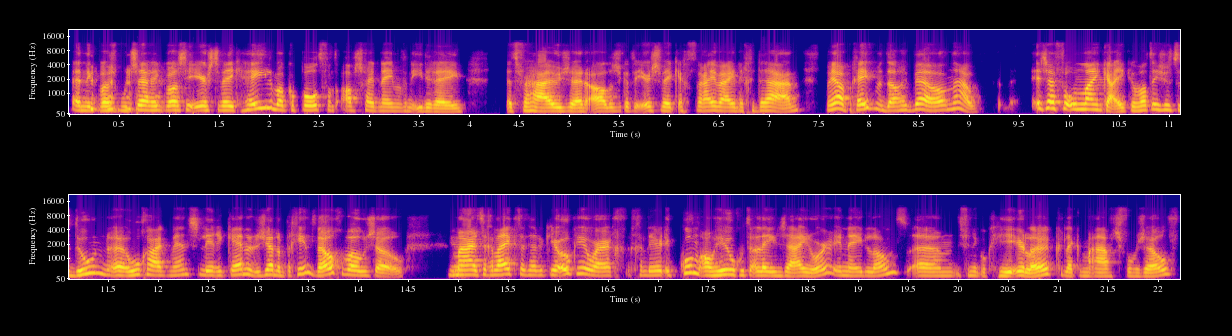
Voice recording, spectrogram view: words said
En ik was, moet zeggen, ik was die eerste week helemaal kapot van het afscheid nemen van iedereen. Het verhuizen en alles. Ik heb de eerste week echt vrij weinig gedaan. Maar ja, op een gegeven moment dacht ik wel, nou, eens even online kijken. Wat is er te doen? Eh, hoe ga ik mensen leren kennen? Dus ja, dat begint wel gewoon zo. Ja. Maar tegelijkertijd heb ik hier ook heel erg geleerd. Ik kon al heel goed alleen zijn hoor, in Nederland. Ehm, dat vind ik ook heerlijk. Lekker mijn avondjes voor mezelf.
